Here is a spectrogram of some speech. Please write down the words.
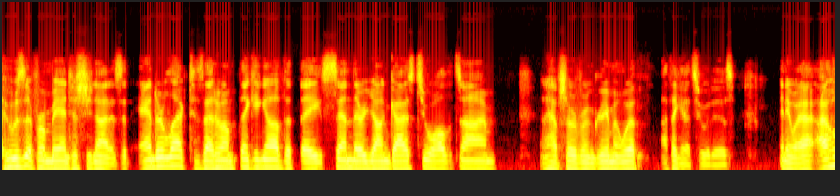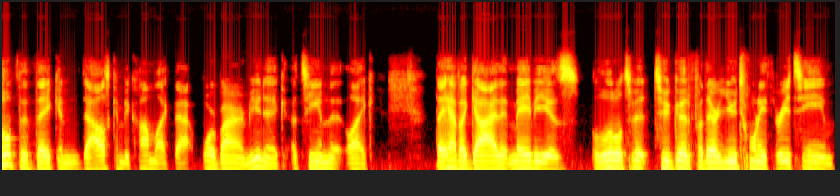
who is it from Manchester United? Is it Anderlecht? Is that who I'm thinking of? That they send their young guys to all the time and have sort of an agreement with. I think that's who it is. Anyway, I, I hope that they can Dallas can become like that for Bayern Munich, a team that like they have a guy that maybe is a little bit too good for their U23 team,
